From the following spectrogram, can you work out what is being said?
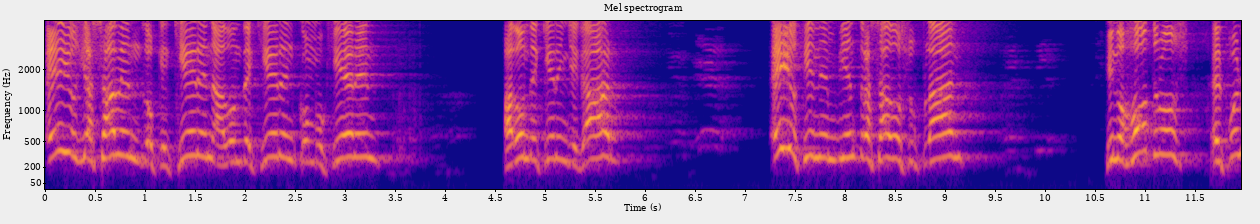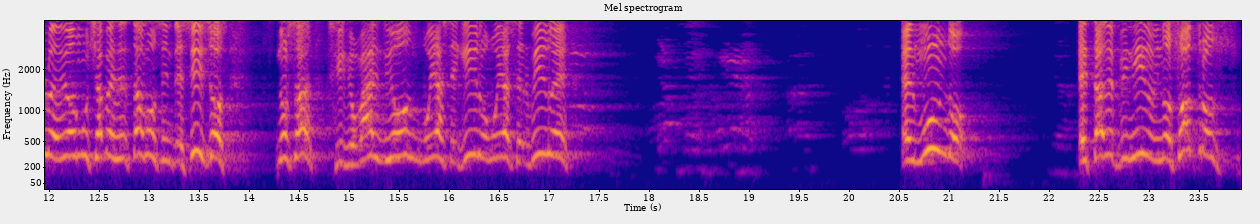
Ellos ya saben lo que quieren, a dónde quieren, cómo quieren, a dónde quieren llegar. Ellos tienen bien trazado su plan. Y nosotros, el pueblo de Dios, muchas veces estamos indecisos. No saben si Jehová es Dios, voy a seguirlo, voy a servirle. El mundo está definido y nosotros,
